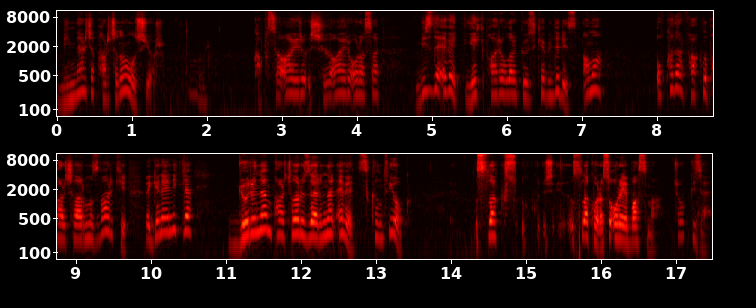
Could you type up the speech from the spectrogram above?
binlerce parçadan oluşuyor. Doğru. Kapısı ayrı, ışığı ayrı, orası. Biz de evet yekpare olarak gözükebiliriz ama o kadar farklı parçalarımız var ki ve genellikle görünen parçalar üzerinden evet sıkıntı yok. Islak ıslak orası oraya basma. Çok güzel.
